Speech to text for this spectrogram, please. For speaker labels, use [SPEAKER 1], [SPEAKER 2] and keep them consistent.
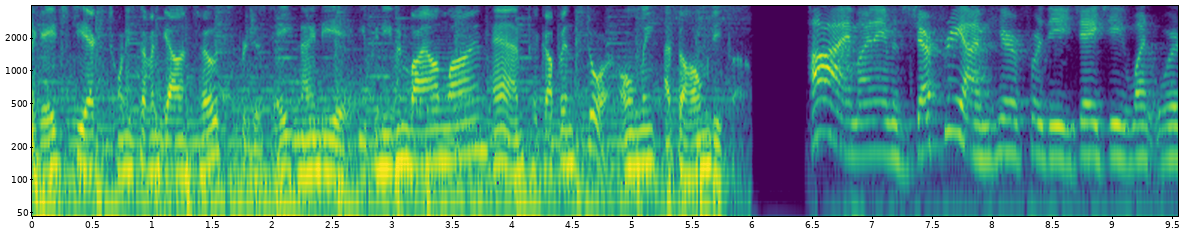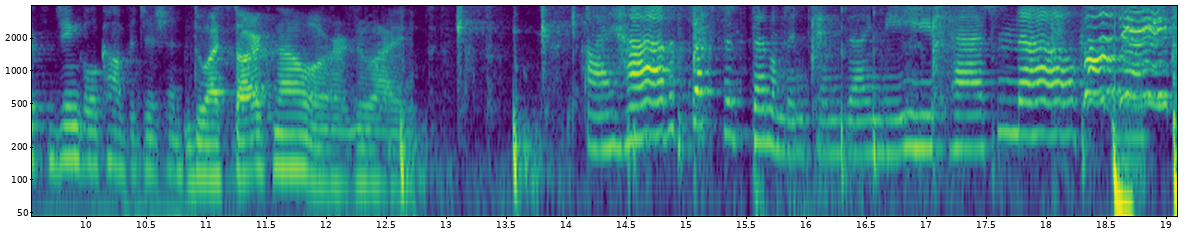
[SPEAKER 1] like HDX 27 gallon totes for just $8.98. You can even buy online and pick up in store only at the Home Depot.
[SPEAKER 2] Hi, my name is Jeffrey. I'm here for the JG Wentworth Jingle Competition.
[SPEAKER 3] Do I start now or do I?
[SPEAKER 4] I have a structured settlement and I need cash now. Call JG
